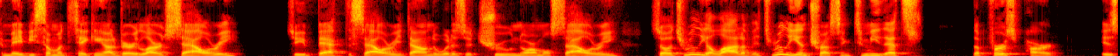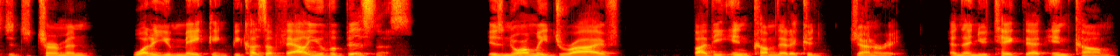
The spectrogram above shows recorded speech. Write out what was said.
and maybe someone's taking out a very large salary. So you back the salary down to what is a true normal salary. So it's really a lot of, it's really interesting. To me, that's the first part is to determine what are you making because the value of a business is normally derived by the income that it could generate. And then you take that income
